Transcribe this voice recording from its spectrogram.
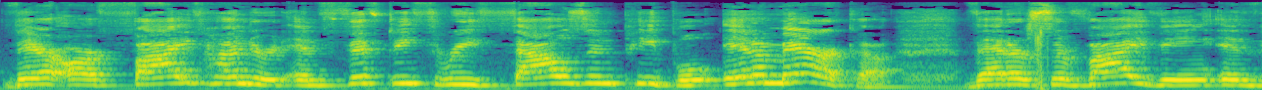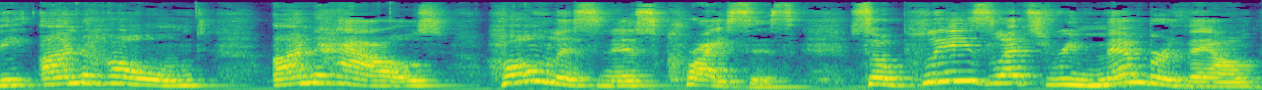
there are 553,000 people in America that are surviving in the unhomed, unhoused homelessness crisis. So please let's remember them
